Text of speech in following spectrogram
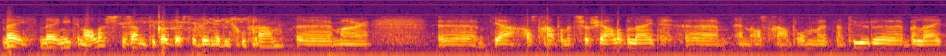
Nee, nee, niet in alles. Er zijn natuurlijk ook best wel dingen die goed gaan, maar... Uh, ja, als het gaat om het sociale beleid uh, en als het gaat om het natuurbeleid,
